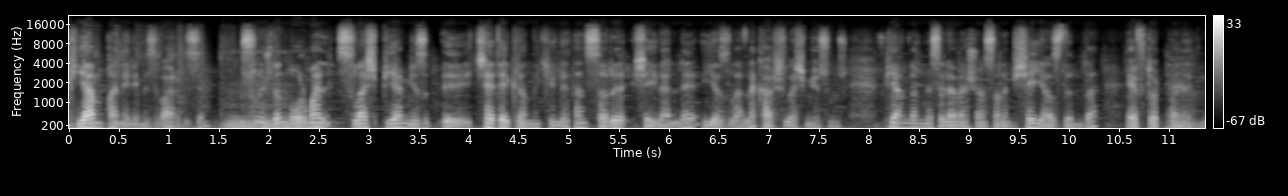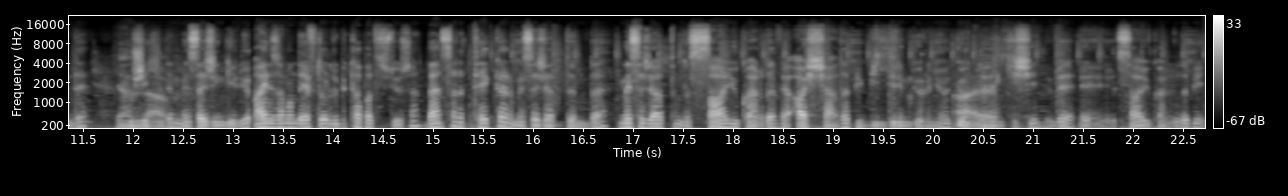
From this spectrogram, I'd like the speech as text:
PM panelimiz var bizim. Hmm. Sunucuda normal slash PM yazıp e, chat ekranını kirleten sarı şeylerle yazılarla karşılaşmıyorsunuz. PM'den mesela ben şu an sana bir şey yazdığımda F4 panelinde Geldi bu şekilde abi. mesajın geliyor. Aynı zamanda F4'ü bir kapat istiyorsan ben sana tekrar mesaj attığımda mesaj attığımda sağ yukarıda ve aşağıda bir bildirim görünüyor. Aa, Gönderen evet. kişi ve e, sağ yukarıda da bir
